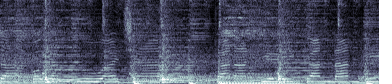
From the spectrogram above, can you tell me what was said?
kita goyang dua jari Kanan kiri kanan kiri.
